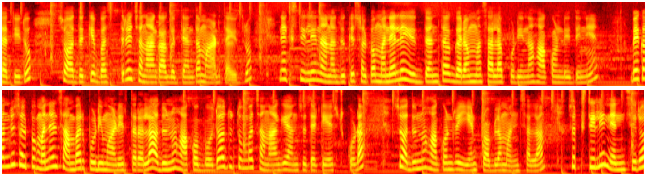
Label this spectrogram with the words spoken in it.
ಸತಿದು. ಸೊ ಅದಕ್ಕೆ ಬಸ್ತ್ರೆ ಚೆನ್ನಾಗಾಗುತ್ತೆ ಅಂತ ಮಾಡ್ತಾಯಿದ್ರು ನೆಕ್ಸ್ಟ್ ಇಲ್ಲಿ ನಾನು ಅದಕ್ಕೆ ಸ್ವಲ್ಪ ಮನೆಯಲ್ಲೇ ಇದ್ದಂಥ ಗರಂ ಮಸಾಲ ಪುಡಿನ ಹಾಕ್ಕೊಂಡಿದ್ದೀನಿ ಬೇಕಂದರೆ ಸ್ವಲ್ಪ ಮನೇಲಿ ಸಾಂಬಾರು ಪುಡಿ ಮಾಡಿರ್ತಾರಲ್ಲ, ಅದನ್ನು ಹಾಕೋಬೋದು. ಅದು ತುಂಬ ಚೆನ್ನಾಗಿ ಅನಿಸುತ್ತೆ ಟೇಸ್ಟ್ ಕೂಡ. ಸೊ ಅದನ್ನು ಹಾಕೊಂಡ್ರೆ ಏನು ಪ್ರಾಬ್ಲಮ್ ಅನಿಸಲ್ಲ. ಸೊ ನೆಕ್ಸ್ಟ್ ಇಲ್ಲಿ ನೆನೆಸಿರೋ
